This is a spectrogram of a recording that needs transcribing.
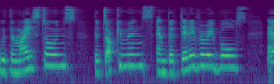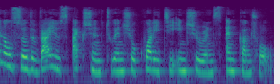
with the milestones, the documents, and the deliverables, and also the various actions to ensure quality insurance and control.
